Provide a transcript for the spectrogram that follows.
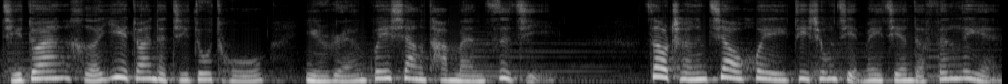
极端和异端的基督徒引人归向他们自己，造成教会弟兄姐妹间的分裂。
